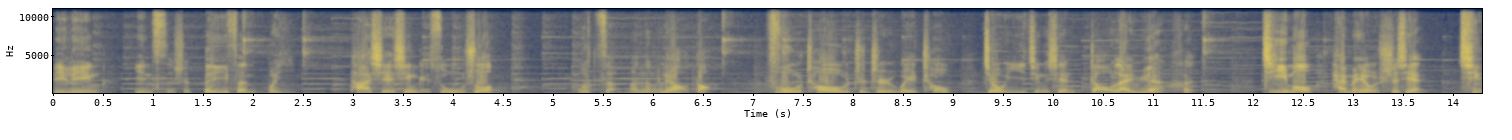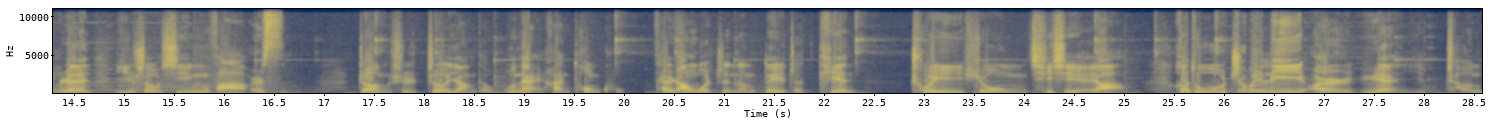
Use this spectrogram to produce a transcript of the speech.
李陵因此是悲愤不已，他写信给苏武说：“我怎么能料到，复仇之志未酬，就已经先招来怨恨，计谋还没有实现，亲人已受刑罚而死，正是这样的无奈和痛苦。”才让我只能对着天捶胸泣血呀！何图志未立而愿已成，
